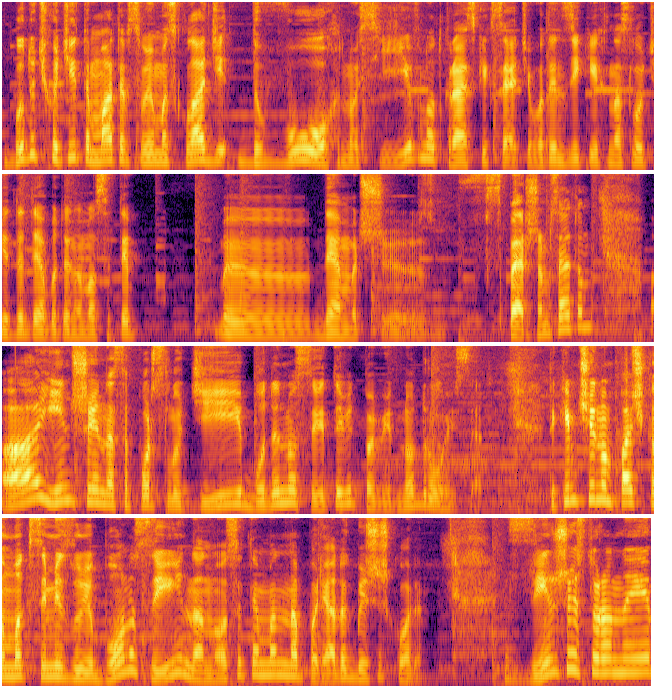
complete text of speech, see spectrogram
будуть хотіти мати в своєму складі двох носіїв ноткрайських сетів, один з яких на слоті ДД буде наносити е, демедж е, з першим сетом, а інший на саппорт слоті буде носити відповідно другий сет. Таким чином, пачка максимізує бонуси і наноситиме на порядок більше шкоди. З іншої сторони,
